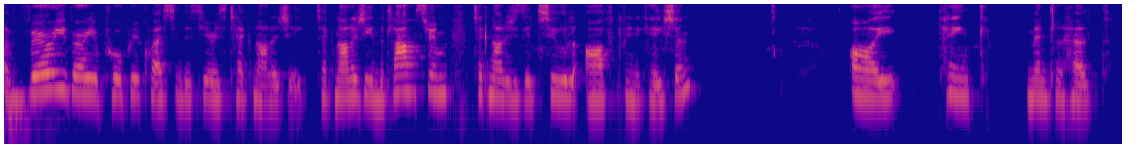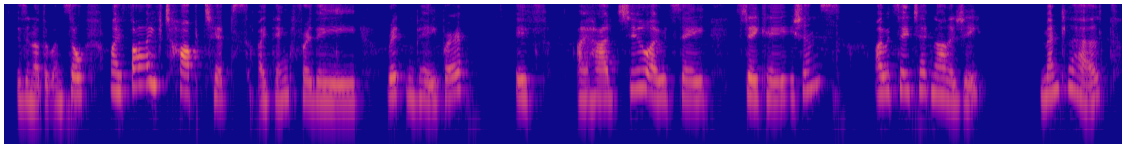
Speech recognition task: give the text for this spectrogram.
a very, very appropriate question this year is technology. Technology in the classroom, technology is a tool of communication. I think mental health is another one. So, my five top tips, I think, for the written paper, if I had to, I would say staycations, I would say technology, mental health,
